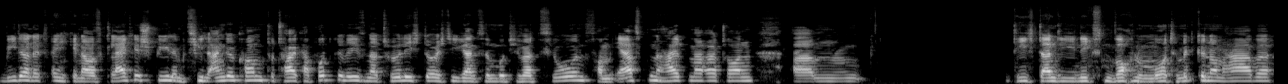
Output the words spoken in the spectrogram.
wieder letztendlich genau das gleiche Spiel im Ziel angekommen, total kaputt gewesen, natürlich durch die ganze Motivation vom ersten Halbmarathon, ähm, die ich dann die nächsten Wochen und Monate mitgenommen habe,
